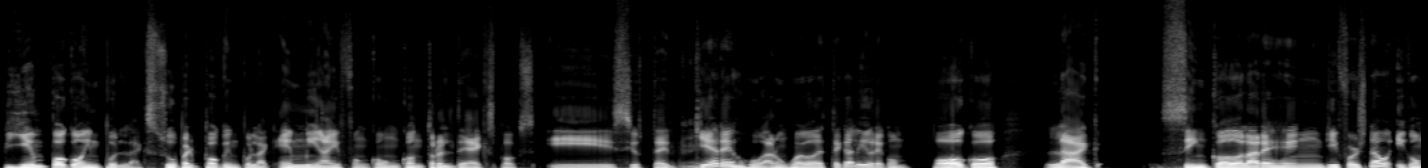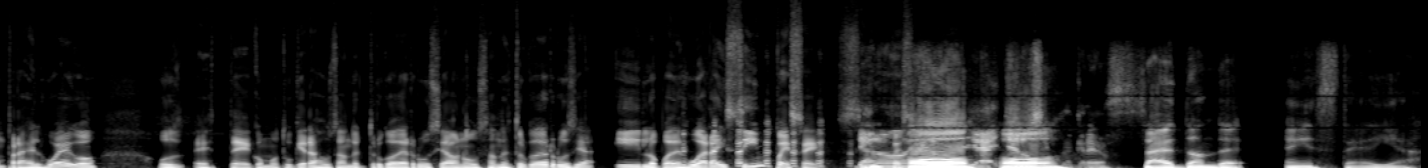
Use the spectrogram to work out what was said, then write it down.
Bien poco input lag, súper poco input lag en mi iPhone con un control de Xbox. Y si usted quiere jugar un juego de este calibre con poco lag, 5 dólares en GeForce Now y compras el juego este, como tú quieras, usando el truco de Rusia o no usando el truco de Rusia, y lo puedes jugar ahí sin PC. sin Ya no, PC. Oh, ya, ya oh. siempre creo. ¿Sabes dónde? En Stadia.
